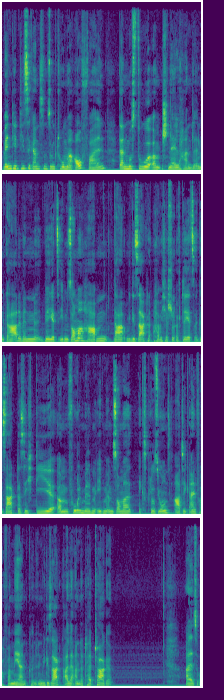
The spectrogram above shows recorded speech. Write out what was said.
Wenn dir diese ganzen Symptome auffallen, dann musst du ähm, schnell handeln. Gerade wenn wir jetzt eben Sommer haben, da, wie gesagt, habe ich ja schon öfter jetzt gesagt, dass sich die ähm, Vogelmilben eben im Sommer explosionsartig einfach vermehren können. Wie gesagt, alle anderthalb Tage. Also,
